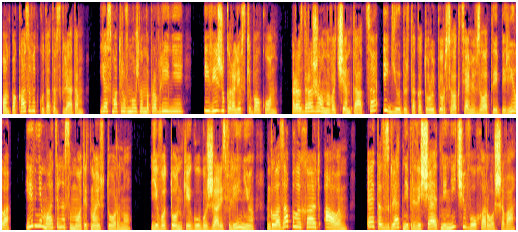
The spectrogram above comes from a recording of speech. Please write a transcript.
Он показывает куда-то взглядом. Я смотрю в нужном направлении и вижу королевский балкон. Раздраженного чем-то отца и Гилберта, который уперся локтями в золотые перила и внимательно смотрит в мою сторону. Его тонкие губы сжались в линию, глаза полыхают алым. Этот взгляд не предвещает мне ничего хорошего.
